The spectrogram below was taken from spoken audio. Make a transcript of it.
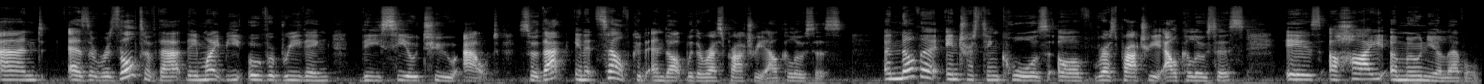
And as a result of that, they might be over breathing the CO2 out. So that in itself could end up with a respiratory alkalosis. Another interesting cause of respiratory alkalosis is a high ammonia level.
